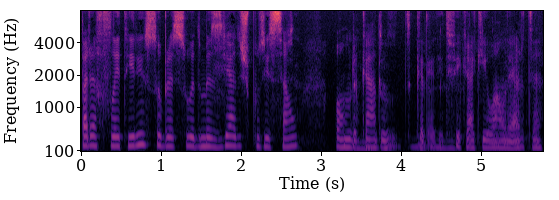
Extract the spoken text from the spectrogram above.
para refletirem sobre a sua demasiada exposição ao mercado de crédito. Fica aqui o alerta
